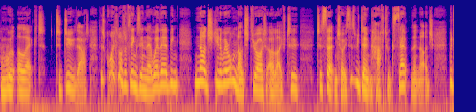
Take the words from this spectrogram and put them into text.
Mm-hmm. will elect to do that. There's quite a lot of things in there where they're being nudged. You know, we're all nudged throughout our life to to certain choices. We don't have to accept the nudge, but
